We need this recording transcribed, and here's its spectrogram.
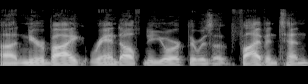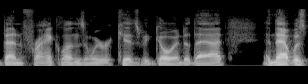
uh, nearby Randolph, New York, there was a five and 10 Ben Franklin's, and we were kids. We'd go into that. And that was,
